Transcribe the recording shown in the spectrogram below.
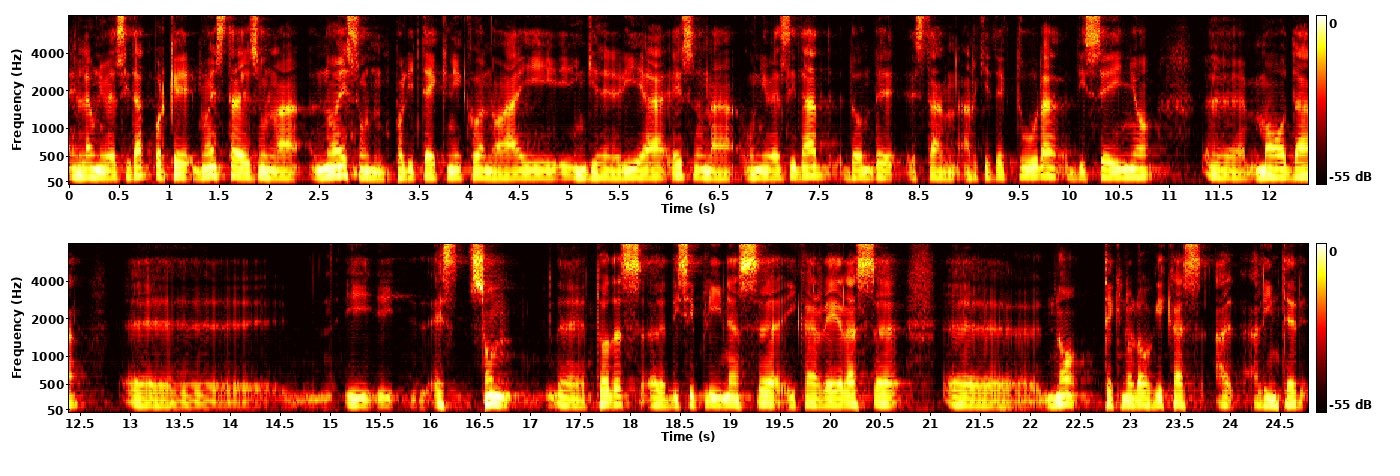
en, la universidad porque nuestra es una, no es un politécnico, no hay ingeniería, es una universidad donde están arquitectura, diseño, moda, y, son eh, todas eh, disciplinas eh, y carreras no tecnológicas al, al, inter,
